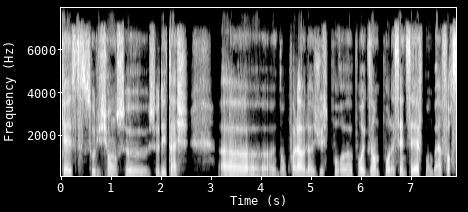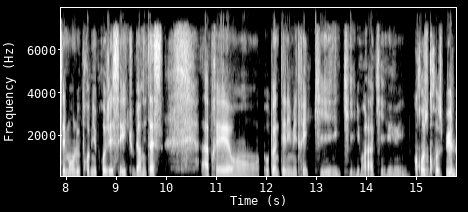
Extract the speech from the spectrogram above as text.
quelles solutions se, se détachent euh, donc voilà, là juste pour euh, pour exemple pour la CNCF, bon ben forcément le premier projet c'est Kubernetes. Après en Open Telemetry qui qui voilà qui est une grosse grosse bulle.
